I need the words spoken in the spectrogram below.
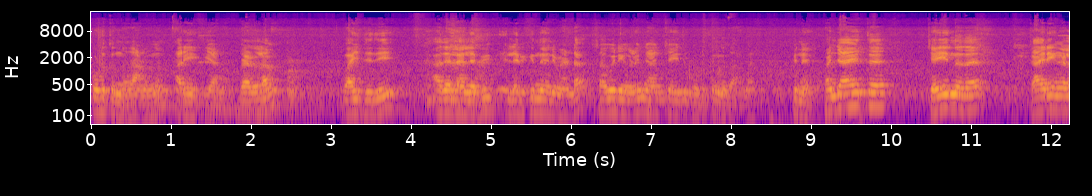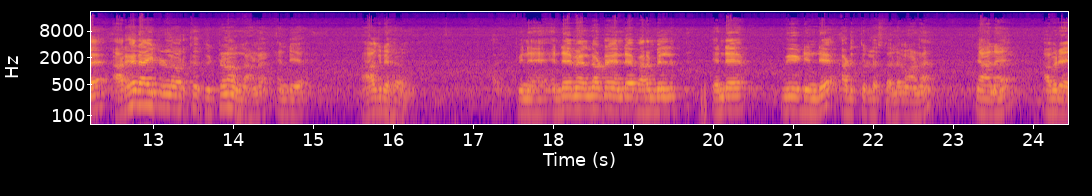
കൊടുക്കുന്നതാണെന്ന് അറിയിക്കുകയാണ്. വെള്ളം വൈദ്യുതി അതെല്ലാം ലഭി ലഭിക്കുന്നതിന് വേണ്ട സൗകര്യങ്ങളും ഞാൻ ചെയ്തു കൊടുക്കുന്നതാണ്. പിന്നെ പഞ്ചായത്ത് ചെയ്യുന്നത് കാര്യങ്ങൾ അർഹരായിട്ടുള്ളവർക്ക് കിട്ടണമെന്നാണ് എന്റെ ആഗ്രഹം. പിന്നെ എന്റെ മേൽനോട്ടം എന്റെ പറമ്പിൽ എന്റെ വീടിന്റെ അടുത്തുള്ള സ്ഥലമാണ്. ഞാൻ അവരെ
